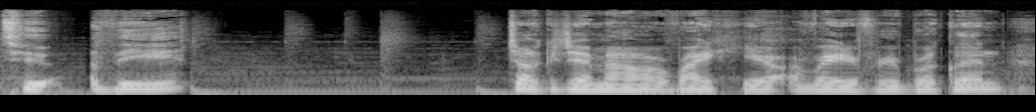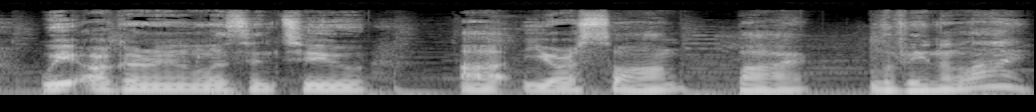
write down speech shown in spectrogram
to the Junk and Jam Hour right here on Radio Free Brooklyn. We are going to listen to uh, your song by Levina Lye.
